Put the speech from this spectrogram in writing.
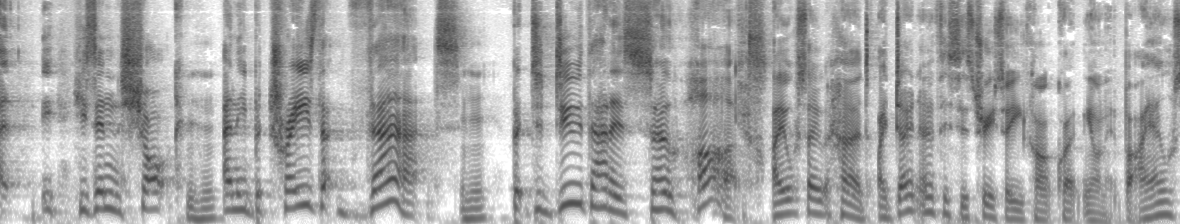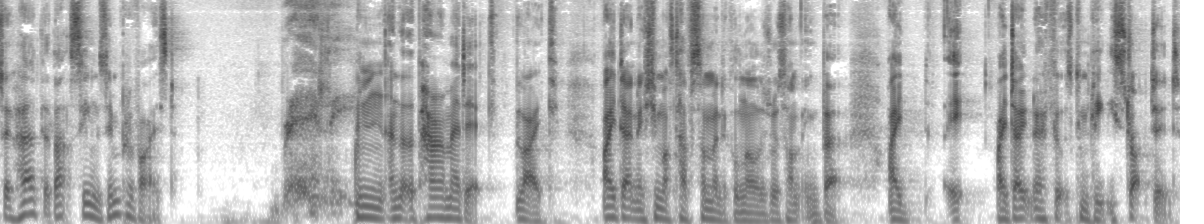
uh, He's in shock Mm-hmm. and he betrays that. That, but to do that is so hard. I also heard, I don't know if this is true, so you can't quote me on it, but I also heard that that scene was improvised. Really? Mm, and that the paramedic, like, I don't know, she must have some medical knowledge or something, but I, it, I don't know if it was completely structured.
